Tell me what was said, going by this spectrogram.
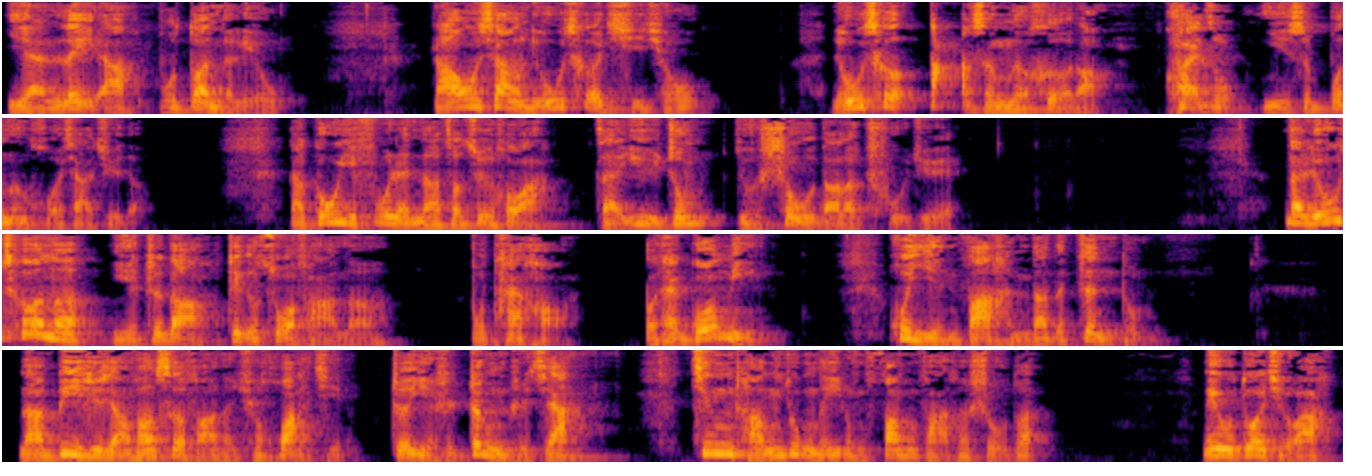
眼泪啊不断的流，然后向刘彻祈求。刘彻大声的喝道：“快走，你是不能活下去的。”那钩弋夫人呢，到最后啊，在狱中就受到了处决。那刘彻呢，也知道这个做法呢不太好，不太光明，会引发很大的震动，那必须想方设法的去化解。这也是政治家。经常用的一种方法和手段，没有多久啊，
